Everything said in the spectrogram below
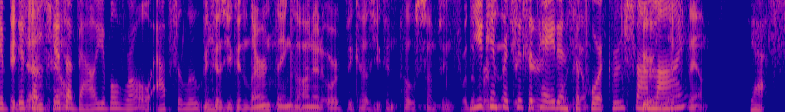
it, It it's does a it's a valuable role, absolutely. Because you can learn things on it, or because you can post something for the You can that you're caring participate in support groups online. Yes,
